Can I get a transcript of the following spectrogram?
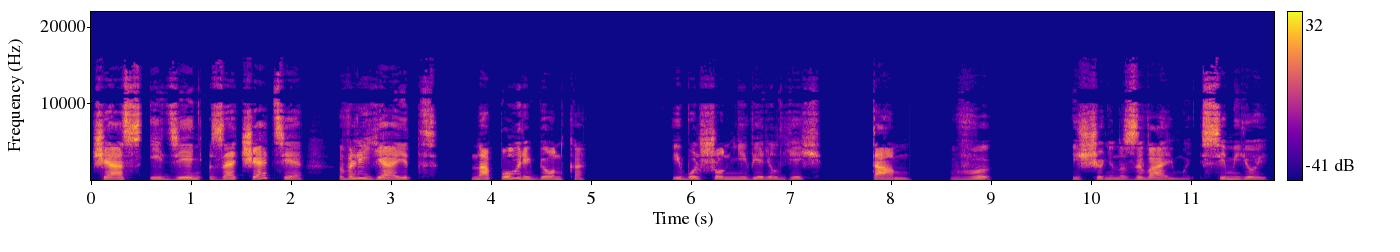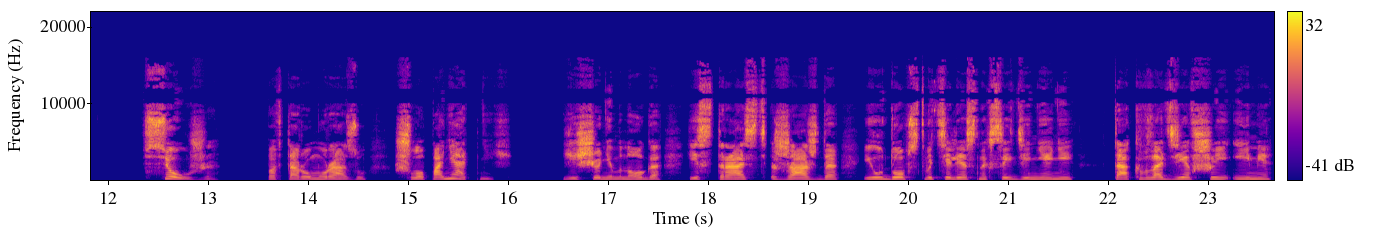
«Час и день зачатия влияет на пол ребенка». И больше он не верил ей. Там, в еще не называемой семьей, все уже по второму разу шло понятней. Еще немного, и страсть, жажда и удобство телесных соединений, так владевшие ими,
